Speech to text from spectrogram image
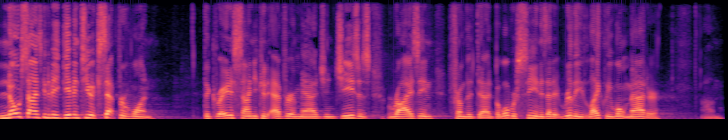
no sign is going to be given to you except for one the greatest sign you could ever imagine Jesus rising from the dead. But what we're seeing is that it really likely won't matter. Um,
